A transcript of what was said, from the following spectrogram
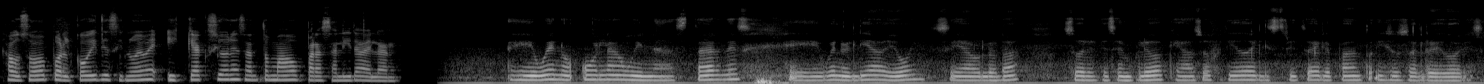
causado por el COVID-19 y qué acciones han tomado para salir adelante. Eh, bueno, hola, buenas tardes. Eh, bueno, el día de hoy se hablará sobre el desempleo que ha sufrido el distrito de Lepanto y sus alrededores.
